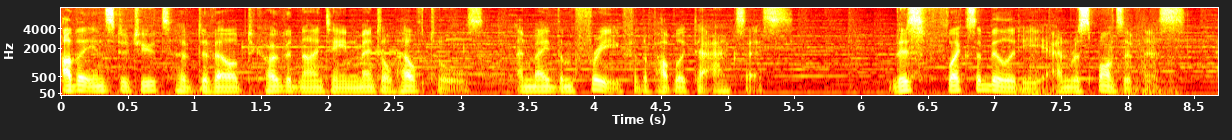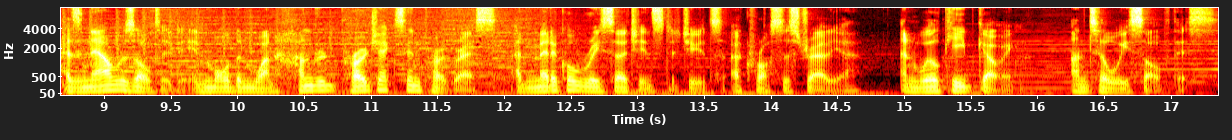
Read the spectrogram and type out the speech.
Other institutes have developed COVID 19 mental health tools and made them free for the public to access. This flexibility and responsiveness has now resulted in more than 100 projects in progress at medical research institutes across Australia, and will keep going until we solve this.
